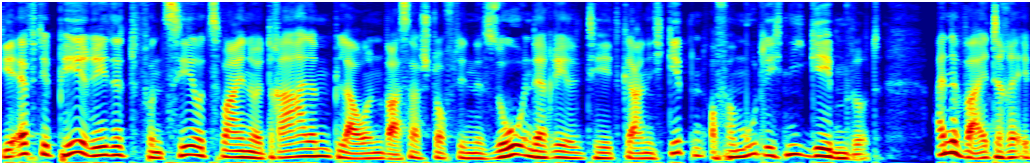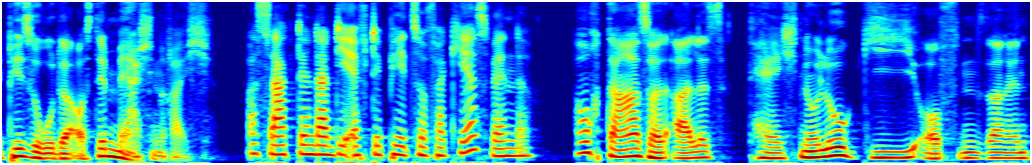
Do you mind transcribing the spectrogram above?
Die FDP redet von CO2-neutralem blauen Wasserstoff, den es so in der Realität gar nicht gibt und auch vermutlich nie geben wird. Eine weitere Episode aus dem Märchenreich. Was sagt denn dann die FDP zur Verkehrswende? Auch da soll alles technologieoffen sein.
